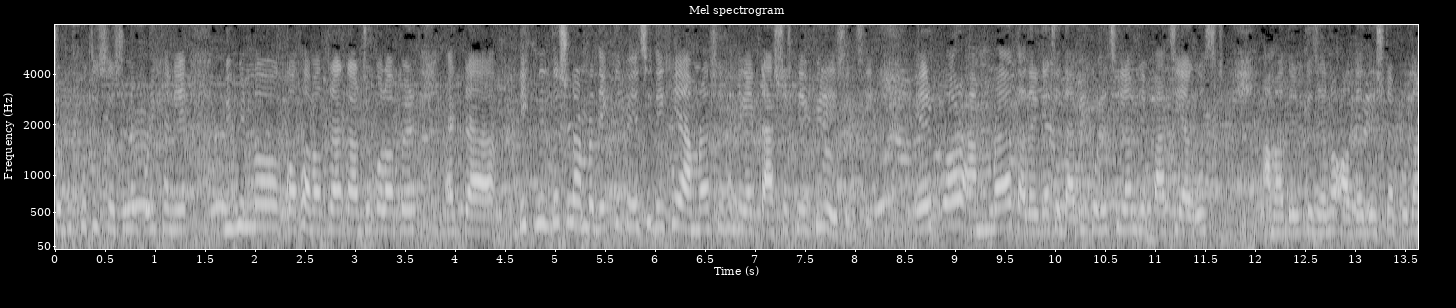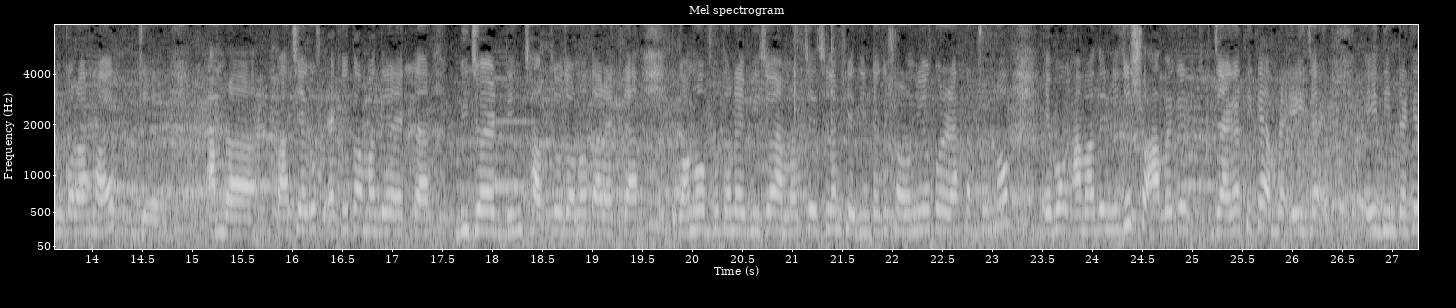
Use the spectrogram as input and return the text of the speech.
চব্বিশ পঁচিশ সেশনের পরীক্ষা নিয়ে বিভিন্ন কথাবার্তা, কার্যকলাপের একটা দিক নির্দেশনা আমরা দেখতে পেয়েছি, দেখে আমরা সেখান থেকে একটা আশ্বাস নিয়ে ফিরে এসেছি। এরপর আমরা তাদের কাছে দাবি করেছিলাম যে পাঁচই আগস্ট আমাদেরকে যেন অধ্যাদেশটা প্রদান করা হয়, যে আমরা পাঁচই আগস্ট, একে তো আমাদের একটা বিজয়ের দিন, ছাত্র জনতার একটা গণ অভ্যুত্থানের বিজয় আমরা চেয়েছিলাম সেই দিনটাকে স্মরণীয় করে রাখার জন্য এবং আমাদের নিজস্ব আবেগের জায়গা থেকে আমরা এই এই দিনটাকে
